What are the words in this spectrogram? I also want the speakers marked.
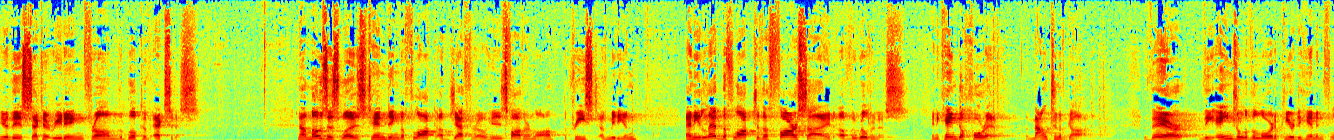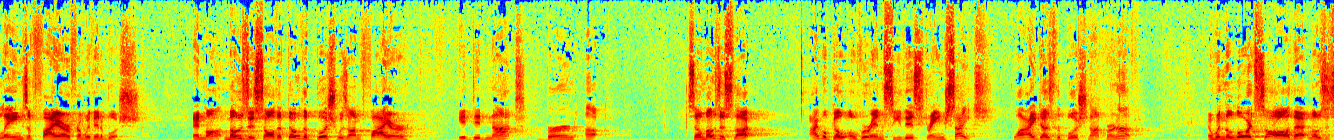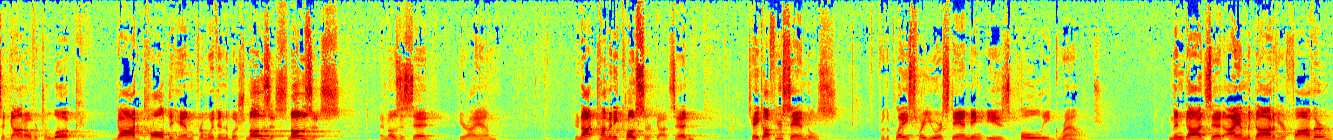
Speaker 1: Hear this second reading from the book of Exodus. Now, Moses was tending the flock of Jethro, his father in law, the priest of Midian, and he led the flock to the far side of the wilderness. And he came to Horeb, the mountain of God. There, the angel of the Lord appeared to him in flames of fire from within a bush. And Mo- Moses saw that though the bush was on fire, it did not burn up. So Moses thought, I will go over and see this strange sight. Why does the bush not burn up? And when the Lord saw that Moses had gone over to look, God called to him from within the bush, Moses, Moses. And Moses said, Here I am. Do not come any closer, God said. Take off your sandals, for the place where you are standing is holy ground. And then God said, I am the God of your father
